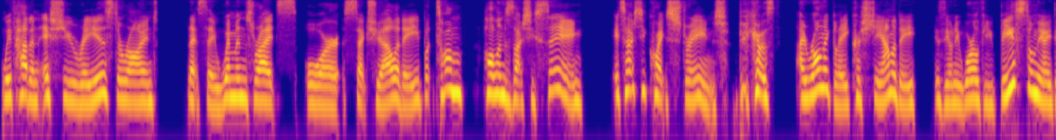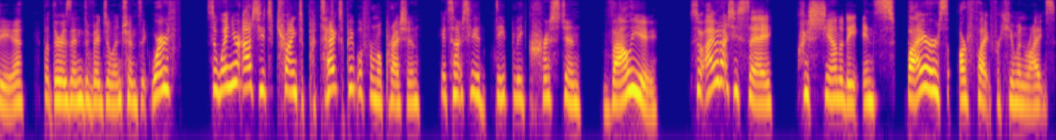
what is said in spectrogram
we've had an issue raised around, let's say, women's rights or sexuality, but Tom Holland is actually saying it's actually quite strange because, ironically, Christianity is the only worldview based on the idea that there is individual intrinsic worth so when you're actually trying to protect people from oppression, it's actually a deeply Christian value. So I would actually say Christianity inspires our fight for human rights.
